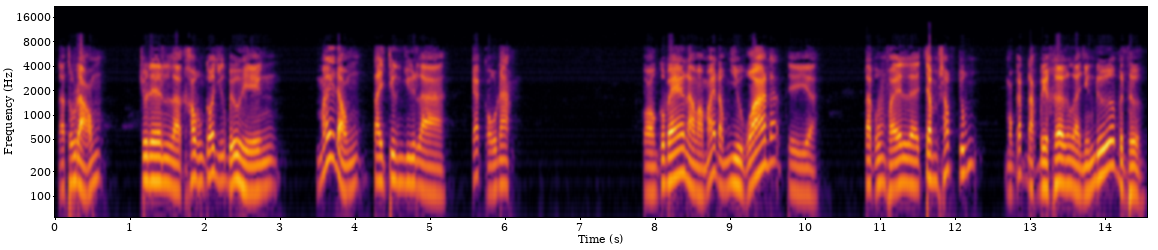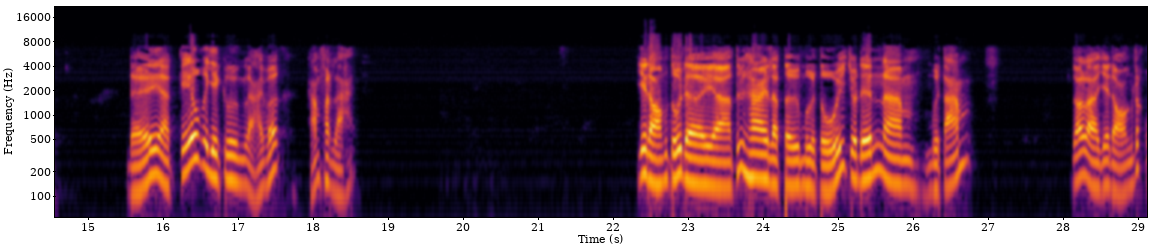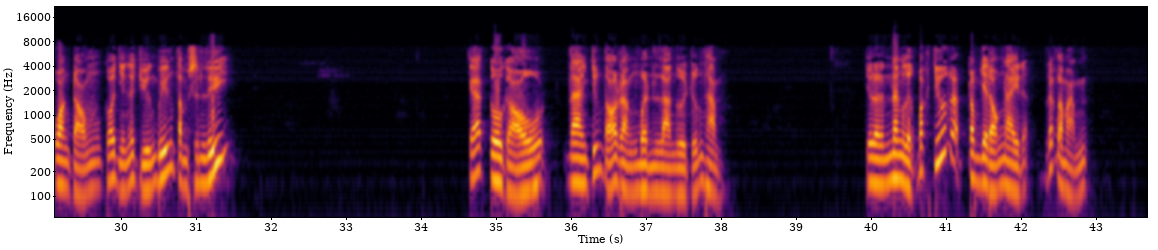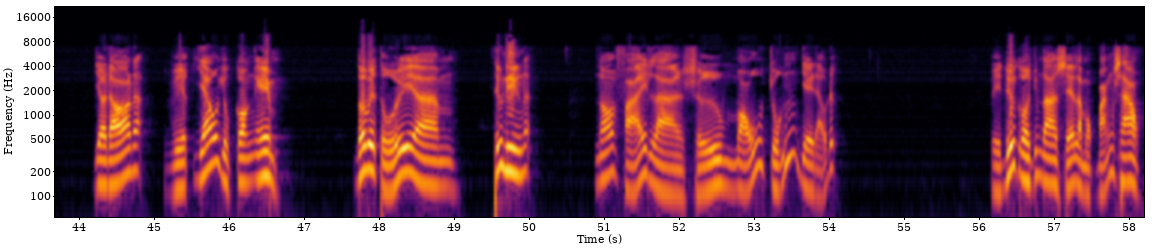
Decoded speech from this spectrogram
là thụ động. Cho nên là không có những biểu hiện máy động, tay chân như là các cậu nam còn cô bé nào mà máy động nhiều quá đó, thì à, ta cũng phải chăm sóc chúng một cách đặc biệt hơn là những đứa bình thường. Để à, kéo cái dây cương lại bớt, hãm phanh lại. Giai đoạn tuổi đời à, thứ hai là từ 10 tuổi cho đến 18 đó là giai đoạn rất quan trọng, có những cái chuyển biến tâm sinh lý. Các cô cậu đang chứng tỏ rằng mình là người trưởng thành. Cho nên năng lực bắt chước đó, trong giai đoạn này đó rất là mạnh. Do đó đó việc giáo dục con em đối với tuổi uh, thiếu niên đó nó phải là sự mẫu chuẩn về đạo đức. Vì đứa con chúng ta sẽ là một bản sao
